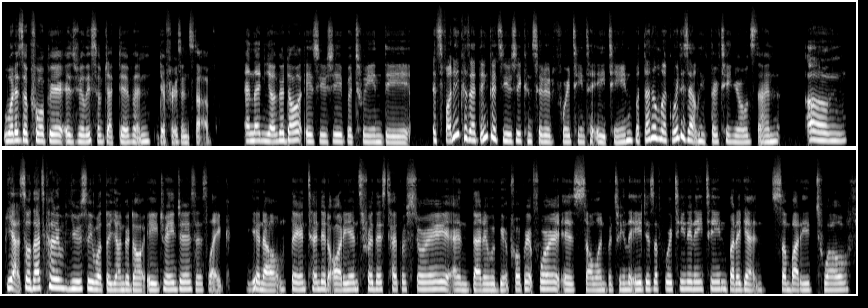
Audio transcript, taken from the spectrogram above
what is appropriate is really subjective and differs and stuff. And then young adult is usually between the it's funny because I think it's usually considered 14 to 18, but then I'm like, where does that leave 13 year olds then? Um, yeah, so that's kind of usually what the young adult age range is, is like you know, the intended audience for this type of story and that it would be appropriate for it is someone between the ages of 14 and 18. But again, somebody 12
